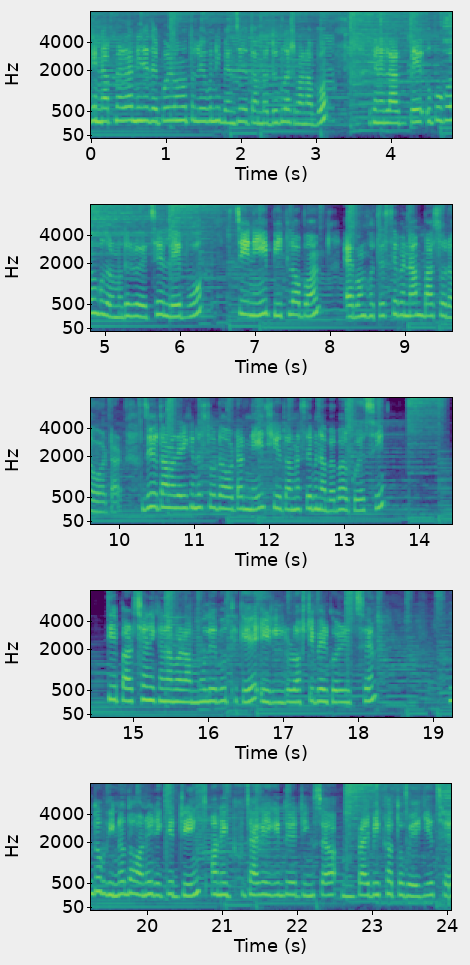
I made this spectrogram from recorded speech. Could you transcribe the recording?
এখানে আপনারা নিজেদের পরিমাণ মতো লেবু নেবেন, যেহেতু আমরা দু গ্লাস বানাবো। এখানে লাগবে উপকরণগুলোর মধ্যে রয়েছে লেবু, চিনি, বিট লবণ এবং হচ্ছে সেভেন আপ বা সোডা ওয়াটার যেহেতু আমাদের এখানে সোডা ওয়াটার নেই, সেহেতু আমরা সেভেন আপ ব্যবহার করেছি। কি পারছেন? এখানে আমার আম্মু লেবু থেকে এই রসটি বের করে নিচ্ছে। কিন্তু ভিন্ন ধরনের একটি ড্রিঙ্কস অনেক জায়গায় কিন্তু এই ড্রিঙ্কসটা প্রায় বিখ্যাত হয়ে গিয়েছে।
